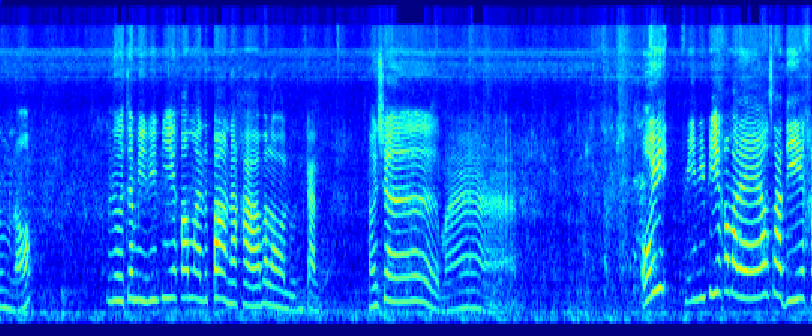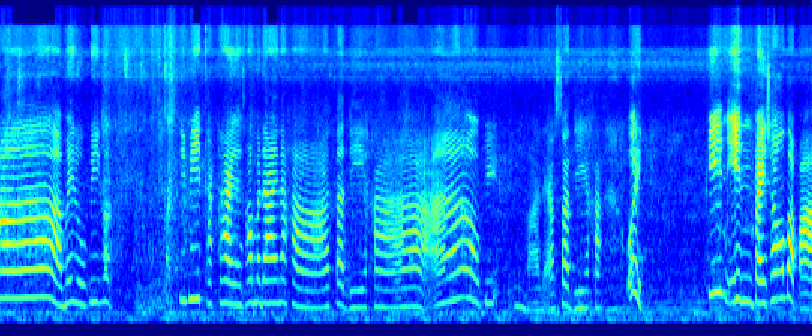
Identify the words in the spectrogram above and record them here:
นึงเนาะ ไม่รู้จะมีพี่ๆเข้ามาหรือเปล่านะคะ มารอลุ้นกัน น้องเชอร์มา โอ๊ยมีพี่ๆเข้ามาแล้ว สวัสดีค่ะ ไม่รู้พี่ก็พี่ๆทักทายกันเข้ามาได้นะคะ สวัสดีค่ะ อ้าวพี่มาแล้วสวัสดีค่ะ อุ้ยพี่อินไปช่องป๊าป๋า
